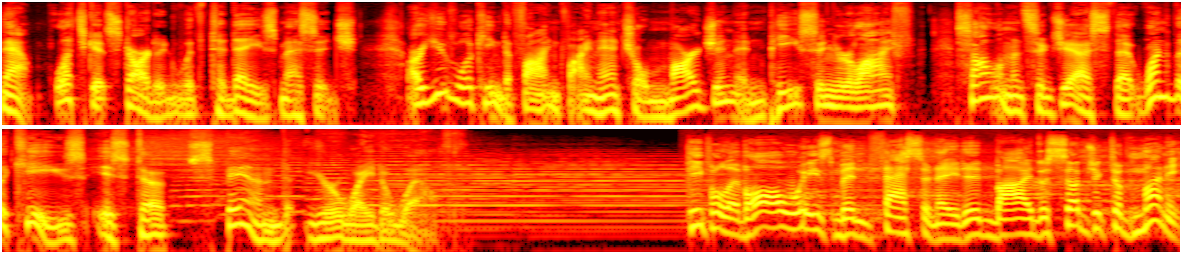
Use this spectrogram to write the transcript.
Now, let's get started with today's message. Are you looking to find financial margin and peace in your life? Solomon suggests that one of the keys is to spend your way to wealth. People have always been fascinated by the subject of money.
